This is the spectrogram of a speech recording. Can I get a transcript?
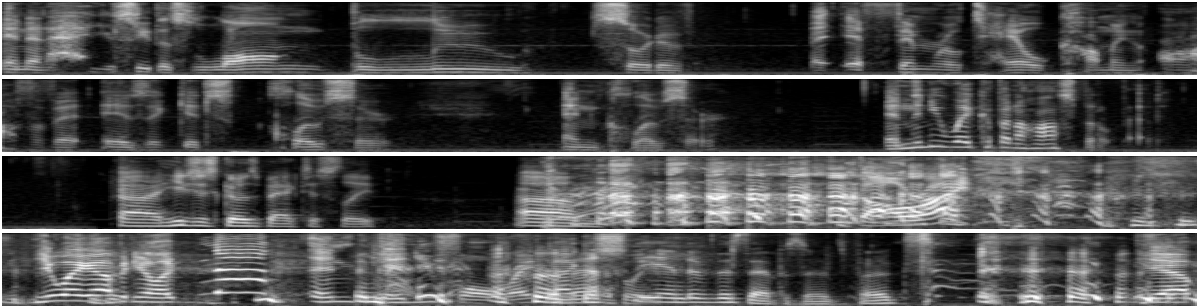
and then you see this long blue sort of ephemeral tail coming off of it as it gets closer and closer. And then you wake up in a hospital bed. Uh, he just goes back to sleep. Um, All right. you wake up and you're like, no, and, and you fall right back to That's the sleep. end of this episode, folks. Yep.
